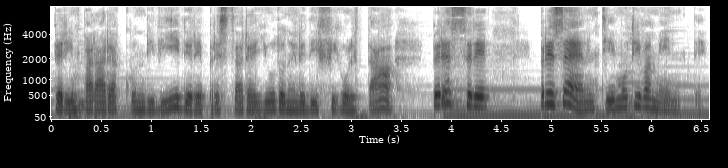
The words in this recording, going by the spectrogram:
per imparare a condividere, prestare aiuto nelle difficoltà, per essere presenti emotivamente.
